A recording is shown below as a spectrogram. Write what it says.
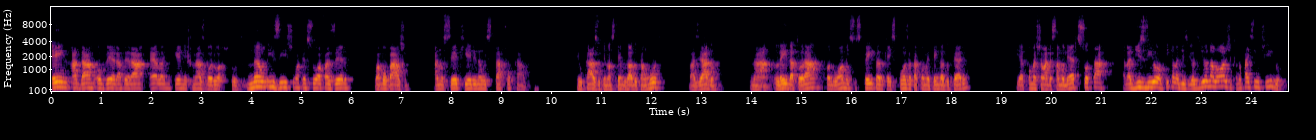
em Adam over haverá ela em nas Não existe uma pessoa fazer uma bobagem, a não ser que ele não está focado. E o caso que nós temos lá do Talmud, baseado na lei da Torá, quando o homem suspeita que a esposa está cometendo adultério, e é como é chamada essa mulher? Sotá. Ela desviou. O que, que ela desviou? Desviou da lógica, não faz sentido.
